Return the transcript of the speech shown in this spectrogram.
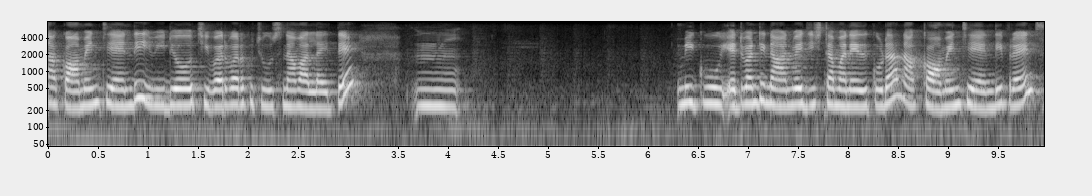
నాకు కామెంట్ చేయండి. ఈ వీడియో చివరి వరకు చూసిన వాళ్ళైతే. మీకు ఎటువంటి నాన్ వెజ్ ఇష్టం అనేది కూడా నాకు కామెంట్ చేయండి ఫ్రెండ్స్.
